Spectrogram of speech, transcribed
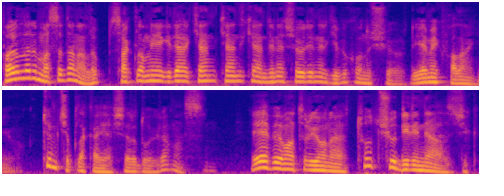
Paraları masadan alıp saklamaya giderken kendi kendine söylenir gibi konuşuyordu. Yemek falan yok. Tüm çıplak ayyaşları doyuramazsın. Eh be Matryona tut şu dilini azıcık.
